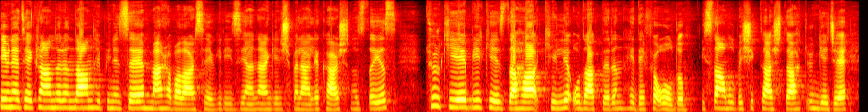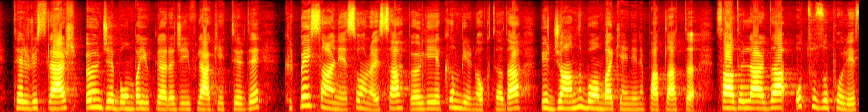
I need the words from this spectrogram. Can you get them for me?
TVNET ekranlarından hepinize merhabalar sevgili izleyenler. Gelişmelerle karşınızdayız. Türkiye bir kez daha kirli odakların hedefi oldu. İstanbul Beşiktaş'ta dün gece teröristler önce bomba yüklü aracı iflak ettirdi. 45 saniye sonra ise bölge yakın bir noktada bir canlı bomba kendini patlattı. Saldırılarda 30'u polis,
